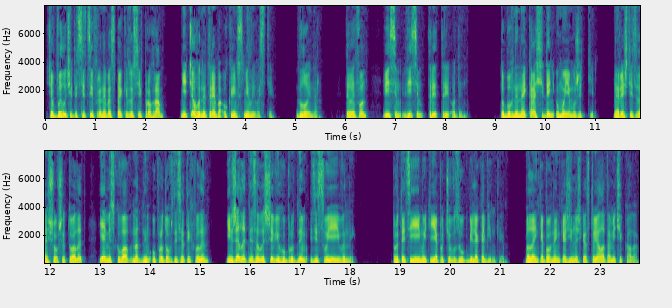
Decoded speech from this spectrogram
Щоб вилучити всі цифри небезпеки з усіх програм, нічого не треба, окрім сміливості. Глойнер. Телефон 88331. То був не найкращий день у моєму житті. Нарешті, знайшовши туалет, я міскував над ним упродовж 10 хвилин і вже ледь не залишив його брудним зі своєї вини. Проте цієї миті я почув звук біля кабінки. Маленька повненька жіночка стояла там і чекала.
